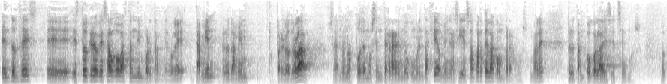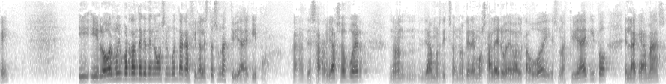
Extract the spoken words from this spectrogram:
entonces, eh, esto creo que es algo bastante importante, porque también, pero también por el otro lado, o sea, no nos podemos enterrar en documentación, venga, sí, esa parte la compramos, ¿vale? Pero tampoco la desechemos, ¿ok? Y, y luego es muy importante que tengamos en cuenta que al final esto es una actividad de equipo. Desarrollar software no, ya hemos dicho, no queremos al héroe o al cowboy. Es una actividad de equipo en la que además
